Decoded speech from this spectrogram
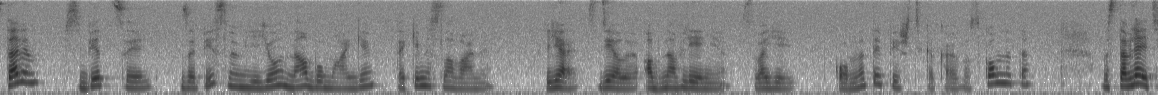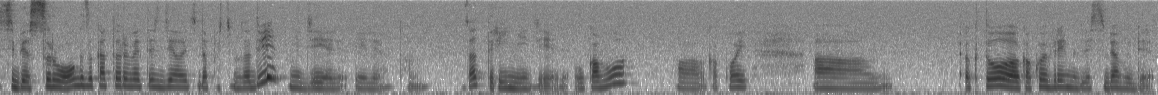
Ставим себе цель, записываем ее на бумаге такими словами. Я сделаю обновление своей комнаты, пишите, какая у вас комната, выставляете себе срок, за который вы это сделаете, допустим, за две недели или там, за три недели. У кого а, какой, а, кто какое время для себя выберет.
